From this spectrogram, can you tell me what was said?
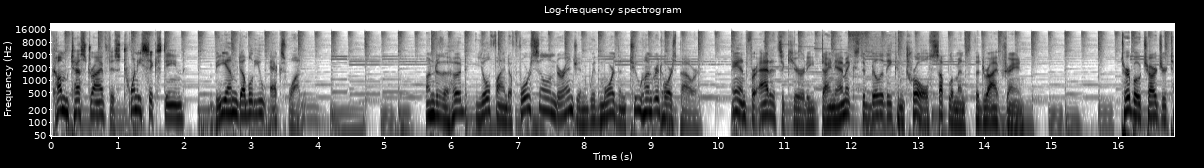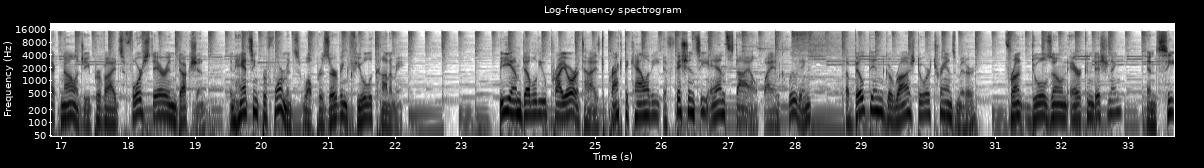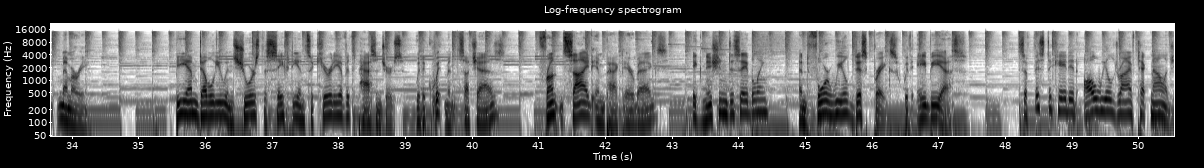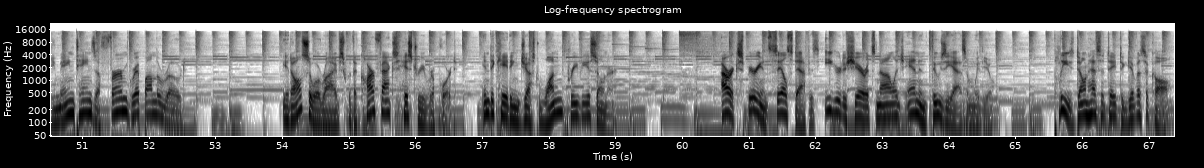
Come test drive this 2016 BMW X1. Under the hood, you'll find a four-cylinder engine with more than 200 horsepower. And for added security, Dynamic Stability Control supplements the drivetrain. Turbocharger technology provides forced air induction, enhancing performance while preserving fuel economy. BMW prioritized practicality, efficiency, and style by including a built-in garage door transmitter, front dual-zone air conditioning, and seat memory. BMW ensures the safety and security of its passengers with equipment such as front and side impact airbags, ignition disabling, and four-wheel disc brakes with ABS. Sophisticated all-wheel drive technology maintains a firm grip on the road. It also arrives with a Carfax history report, indicating just one previous owner. Our experienced sales staff is eager to share its knowledge and enthusiasm with you. Please don't hesitate to give us a call.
